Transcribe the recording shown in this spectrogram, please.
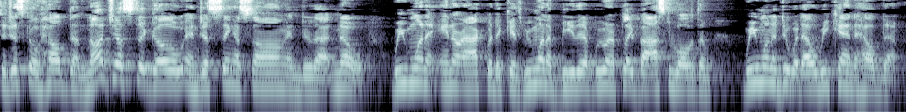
To just go help them. Not just to go and just sing a song and do that. No. We want to interact with the kids. We want to be there. We want to play basketball with them. We want to do whatever we can to help them.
